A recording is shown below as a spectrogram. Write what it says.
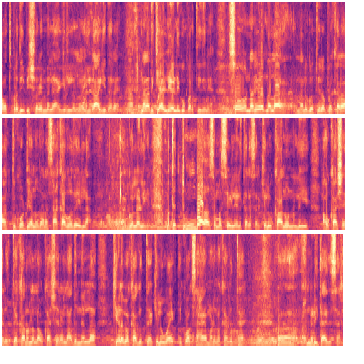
ಅವತ್ತು Pradeep Eshwar M L A ಆಗಿರಲಿಲ್ಲ ಈಗ ಆಗಿದ್ದಾರೆ. ನಾನು ಅದಕ್ಕೆ ಹಳ್ಳಿ ಹಳ್ಳಿಗೂ ಬರ್ತಿದ್ದೀನಿ. ಸೊ ನಾನು ಹೇಳೋದ್ನಲ್ಲ ನನಗೆ ಗೊತ್ತಿರೋ ಪ್ರಕಾರ ಹತ್ತು ಕೋಟಿ ಅನುದಾನ ಸಾಕಾಗೋದೇ ಇಲ್ಲ ಗೊಲ್ಲಳಿಗೆ ಮತ್ತು ತುಂಬ ಸಮಸ್ಯೆಗಳು ಹೇಳ್ತಾರೆ ಸರ್. ಕೆಲವು ಕಾನೂನಲ್ಲಿ ಅವಕಾಶ ಇರುತ್ತೆ ಕಾನೂನಲ್ಲಿ ಅವಕಾಶ ಇರಲ್ಲ. ಅದನ್ನೆಲ್ಲ ಕೇಳಬೇಕಾಗುತ್ತೆ ಕೆಲವು ವೈಯಕ್ತಿಕವಾಗಿ ಸಹಾಯ ಮಾಡಬೇಕಾಗುತ್ತೆ. ನಡೀತಾ ಇದೆ ಸರ್.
